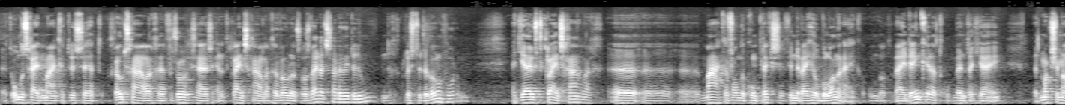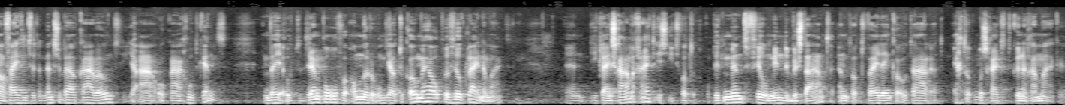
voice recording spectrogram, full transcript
het onderscheid maken tussen het grootschalige verzorgingshuis en het kleinschalige wonen zoals wij dat zouden willen doen, in de geclusterde woonvorm. Het juist kleinschalig eh, maken van de complexen vinden wij heel belangrijk. Omdat wij denken dat op het moment dat jij met maximaal 25 mensen bij elkaar woont, je A, elkaar goed kent. En B, ook de drempel voor anderen om jou te komen helpen veel kleiner maakt. En die kleinschaligheid is iets wat op dit moment veel minder bestaat. En dat wij denken ook daar het echte onderscheid te kunnen gaan maken.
